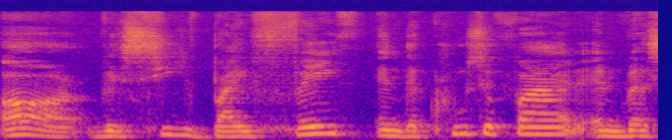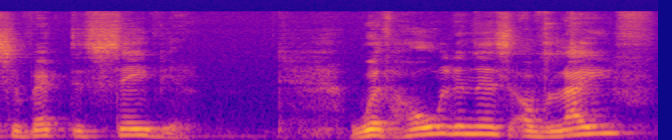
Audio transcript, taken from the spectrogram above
are received by faith in the crucified and resurrected Savior, with holiness of life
